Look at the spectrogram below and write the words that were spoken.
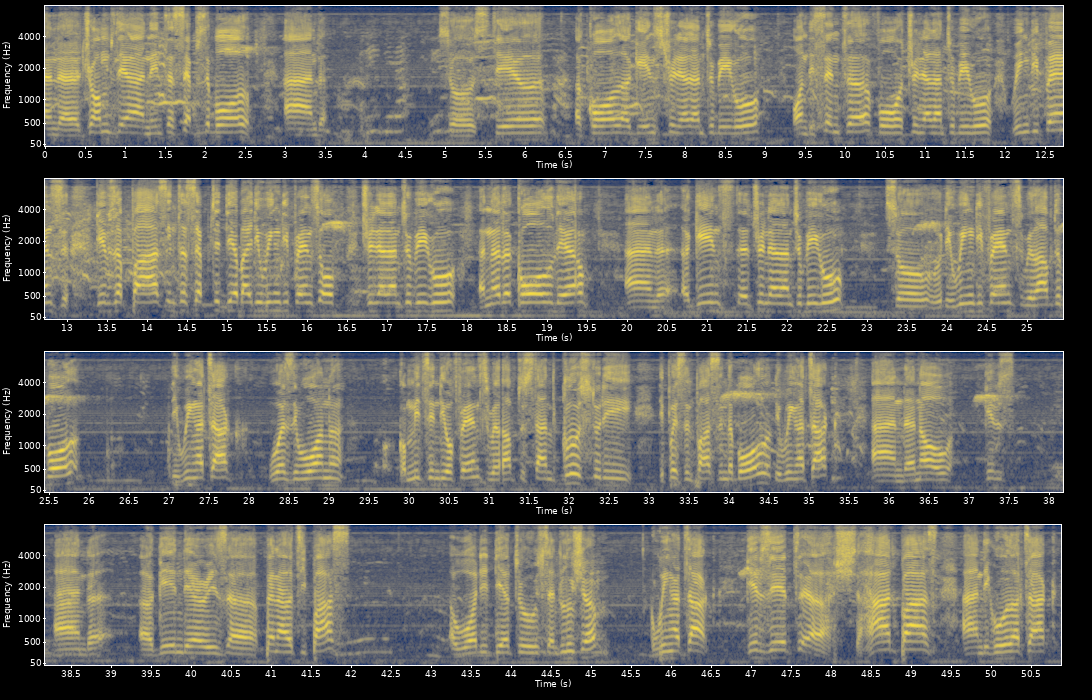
and uh, drums there and intercepts the ball and so still a call against Trinidad and Tobago on the center for Trinidad and Tobago. Wing defense gives a pass intercepted there by the wing defense of Trinidad and Tobago. Another call there and against uh, Trinidad and Tobago. So the wing defense will have the ball. The wing attack was the one committing the offense. Will have to stand close to the, the person passing the ball, the wing attack and uh, now gives and uh, again there is a penalty pass awarded there to St. Lucia wing attack gives it a hard pass and the goal attack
